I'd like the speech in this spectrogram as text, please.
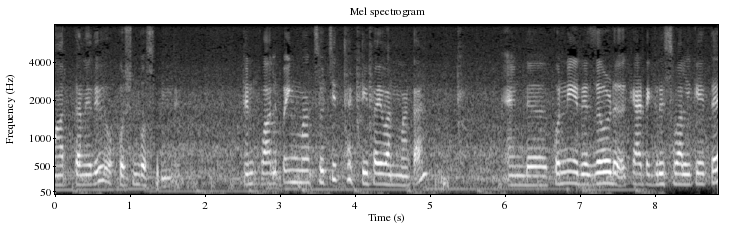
మార్క్ అనేది ఒక క్వశ్చన్కి వస్తుంది. అండ్ క్వాలిఫైయింగ్ మార్క్స్ వచ్చి థర్టీ ఫైవ్ అనమాట అండ్ కొన్ని రిజర్వ్డ్ కేటగిరీస్ వాళ్ళకైతే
